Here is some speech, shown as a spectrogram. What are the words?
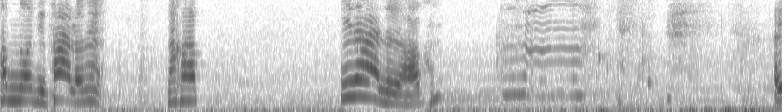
คำนวณผิดพลาดแล้วเนี่ยนะครับ ไม่ได้เลยครับ ไอ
